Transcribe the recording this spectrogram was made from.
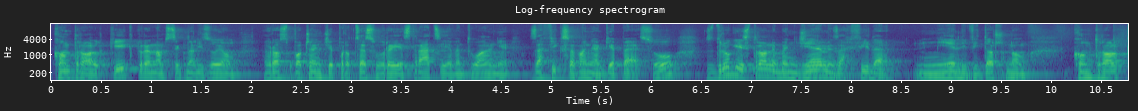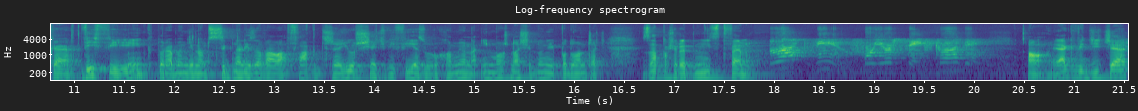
kontrolki, które nam sygnalizują rozpoczęcie procesu rejestracji, ewentualnie zafiksowania GPS-u. Z drugiej strony będziemy za chwilę mieli widoczną kontrolkę Wi-Fi, która będzie nam sygnalizowała fakt, że już sieć Wi-Fi jest uruchomiona i można się do niej podłączać za pośrednictwem. O, jak widzicie,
